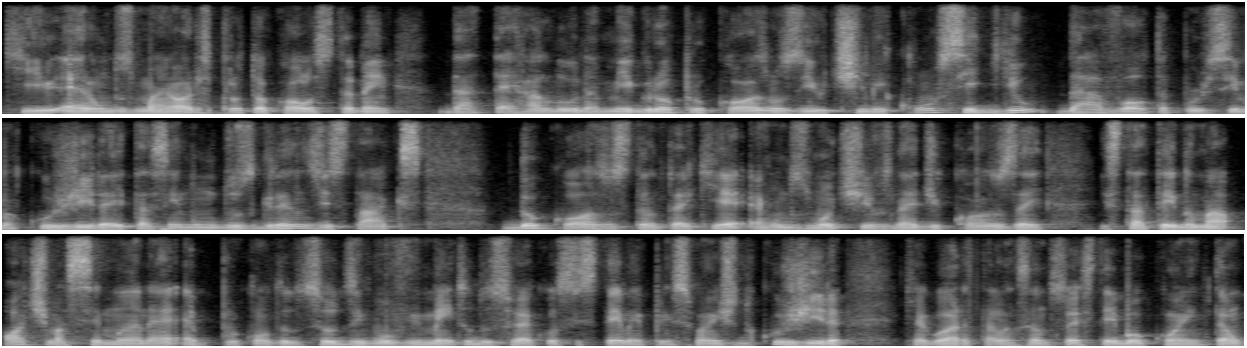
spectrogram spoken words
que era um dos maiores protocolos também da Terra Luna, migrou para o Cosmos e o time conseguiu dar a volta por cima. Kujira aí está sendo um dos grandes destaques do Cosmos, tanto é que é, um dos motivos, né, de Cosmos aí estar tendo uma ótima semana, é, é, por conta do seu desenvolvimento, do seu ecossistema e principalmente do Kujira, que agora está lançando sua stablecoin. Então,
